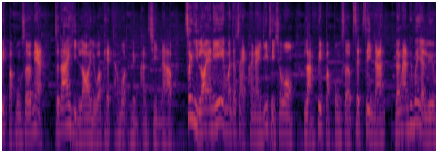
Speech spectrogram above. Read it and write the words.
ปิดปรับปรุงเซิร์ฟเนี่ย จะได้หินลอยหรือว่าเพชรทั้งหมด 1,000 ชิ้นนะครับ ซึ่งหินลอยอันนี้มันจะแจกภายใน 24 ชั่วโมง หลังปิดปรับปรุงเซิร์ฟเสร็จสิ้นนะ ดังนั้นเพื่อนๆอย่าลืม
